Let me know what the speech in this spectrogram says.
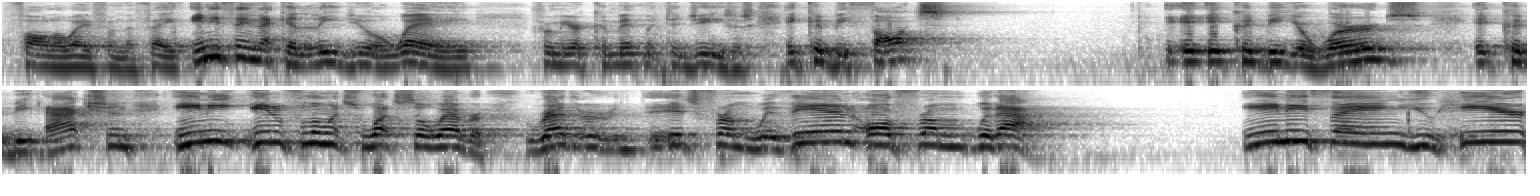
fall away from the faith. Anything that could lead you away from your commitment to Jesus. It could be thoughts, it, it could be your words, it could be action, any influence whatsoever, whether it's from within or from without. Anything you hear,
